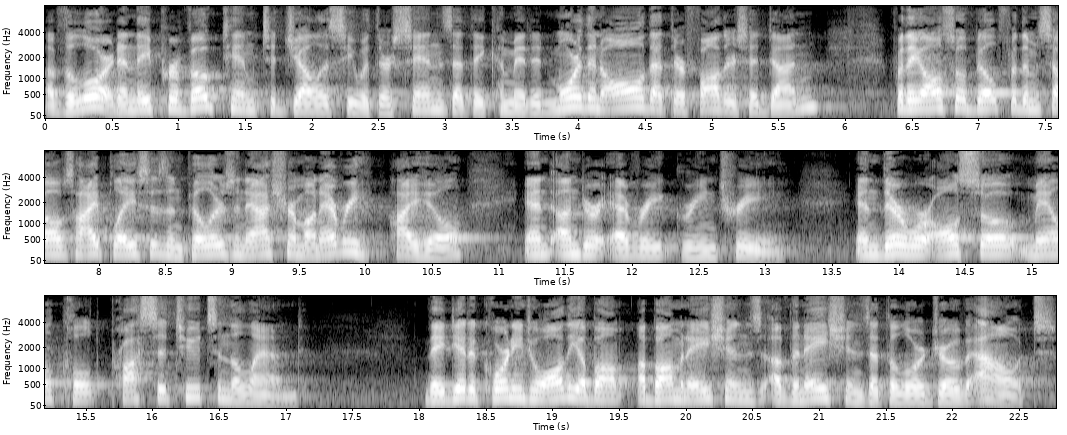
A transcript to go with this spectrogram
of the Lord. And they provoked him to jealousy with their sins that they committed, more than all that their fathers had done. For they also built for themselves high places and pillars and Asherim on every high hill and under every green tree. And there were also male cult prostitutes in the land. They did according to all the abom- abominations of the nations that the Lord drove out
